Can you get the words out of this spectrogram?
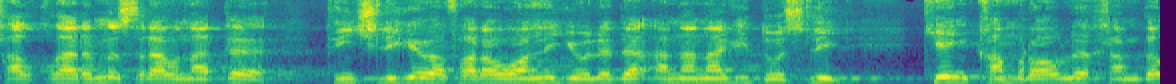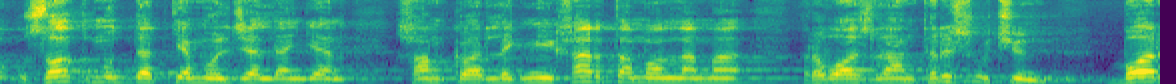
xalqlarimiz ravnaqi tinchligi va farovonlik yo'lida an'anaviy do'stlik keng qamrovli hamda uzoq muddatga mo'ljallangan hamkorlikning har tomonlama rivojlantirish uchun bor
